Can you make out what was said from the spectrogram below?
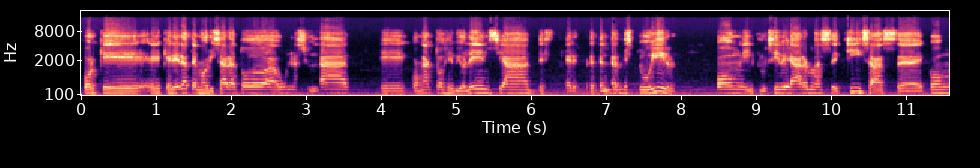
porque eh, querer atemorizar a toda una ciudad eh, con actos de violencia, pretender destruir con inclusive armas hechizas, con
